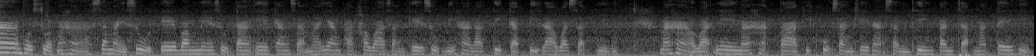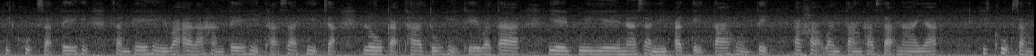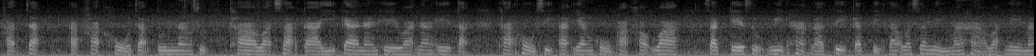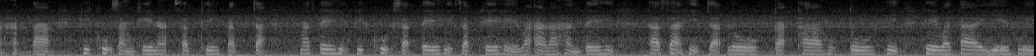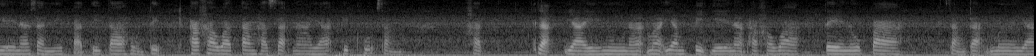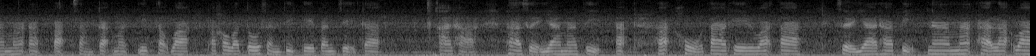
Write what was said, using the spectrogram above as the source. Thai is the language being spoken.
ห้าบทสวดมหาสมัยสูตร เอวัมเมสุตังเอกังสมะยังภควาสังเกสุวิหารติกัปปิลาวัสมิง มหาวะเนมหตาภิกขุสังเคนะสันทิง ปัญจมัตเตหิภิกขุสเตหิ สัมเพเหวะอรหันเตหิทัสหิจะโลกะทาตุหิเทวตา เยปุยเยนะสันนิปติตาโหนติภควันตังทัสนายะ ภิกขุสังฆะจะอะคะโขจะตุนนางสุทาวสกายิกานางเทวะนางเอตะทะโหสิอะยังโขภะคะวาสักเกสุวิหรติกปิละวัสมิงมหาวะเนมหตา ภิกขุสังเคนะสัตทิงปัจจะมัตเตหิภิกขุสเตหิสัพเพเหวะอารหันเตหิทัสสะหิจะโลกะทาหุตูหิ วตาเยปุเยนะสันนิปติตาโหนติภาคาวัตังทัสนายะภิกขุสังขัดจะยายนูนะมะยัมปิเยนะภาควา เตนุปา สังกะเมยามะอะปะ สังกะมะมิตวาภะควโตสันติเกปัญเจกะคาถาพาเสยยามาติอะทะโขตาเทวตา เสยยาทาปิ นามะภาละวา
